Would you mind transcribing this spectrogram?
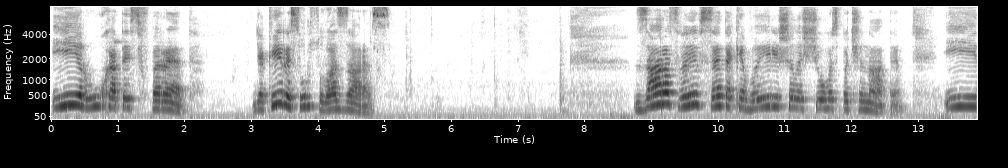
і рухатись вперед. Який ресурс у вас зараз? Зараз ви все-таки вирішили з чогось починати. І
